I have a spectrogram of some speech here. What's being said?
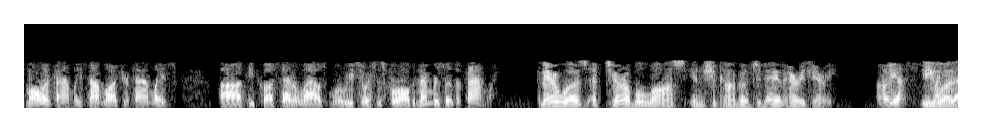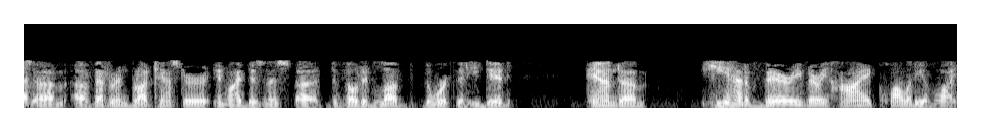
smaller families, not larger families, uh, because that allows more resources for all the members of the family. There was a terrible loss in Chicago today of Harry Caray. Oh yes, He like was um, a veteran broadcaster in my business, uh, devoted, loved the work that he did, and um, he had a very, very high quality of life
